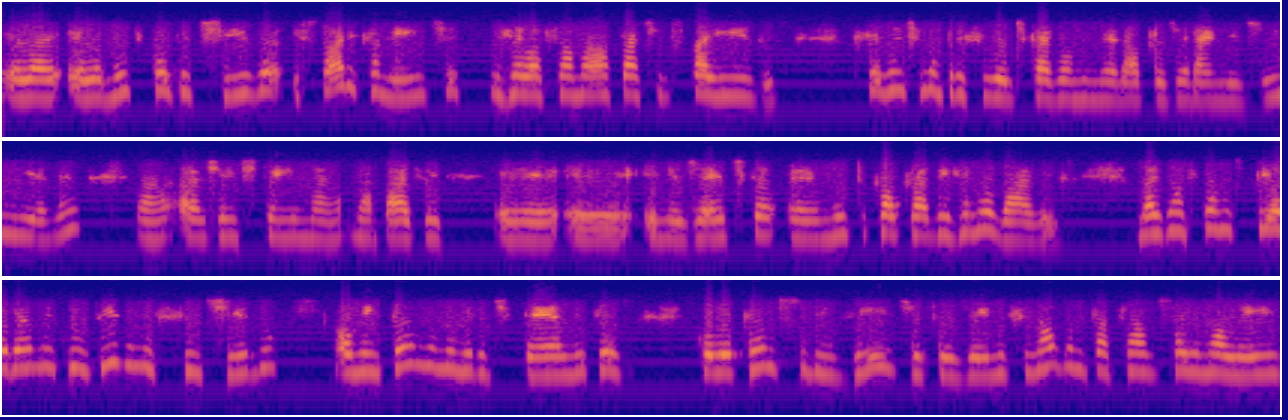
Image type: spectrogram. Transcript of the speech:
ela, ela é muito positiva historicamente em relação à maior parte dos países porque a gente não precisa de carvão mineral para gerar energia, né? A, a gente tem uma, uma base é, é, energética é, muito calcada em renováveis. Mas nós estamos piorando, inclusive, nesse sentido, aumentando o número de térmicas, colocando subsídios, ou seja, no final do ano passado saiu uma lei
